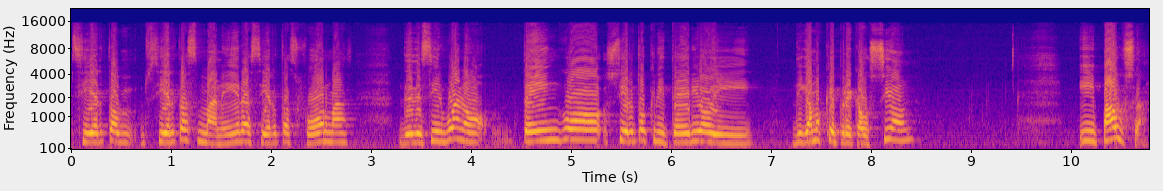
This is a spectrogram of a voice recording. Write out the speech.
ciertas maneras, ciertas formas de decir, bueno, tengo cierto criterio y digamos que precaución y pausa,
